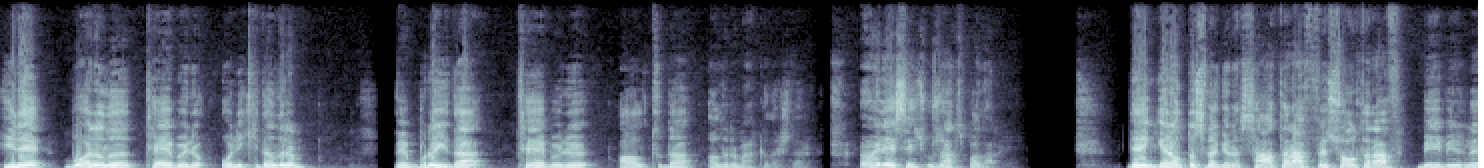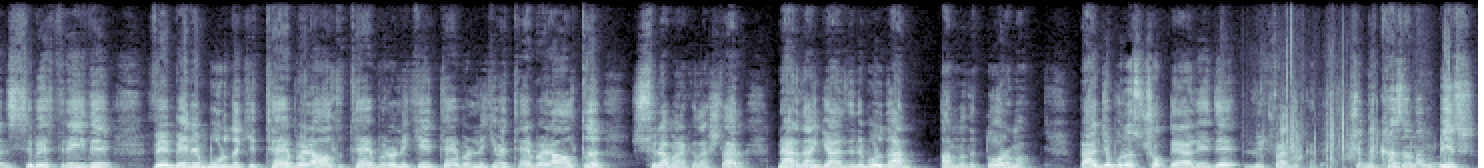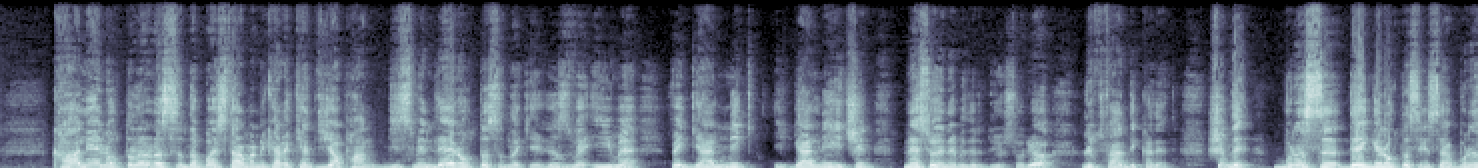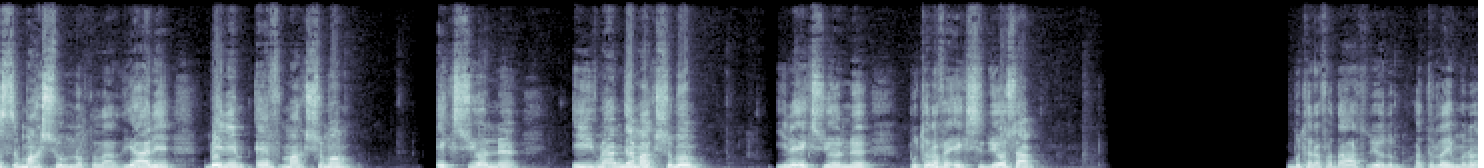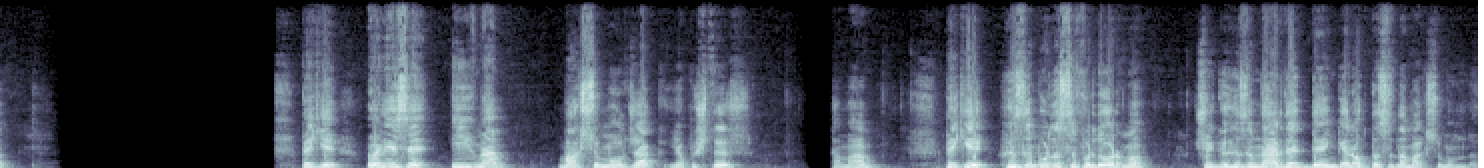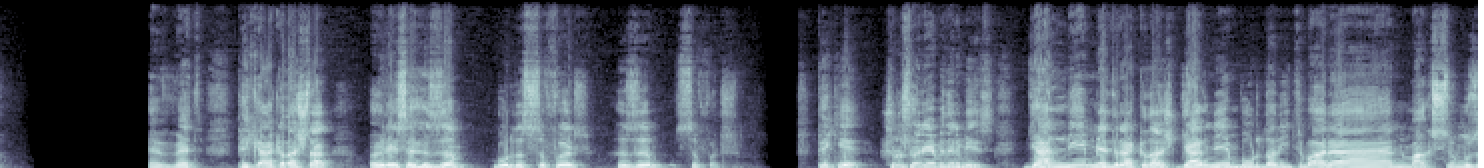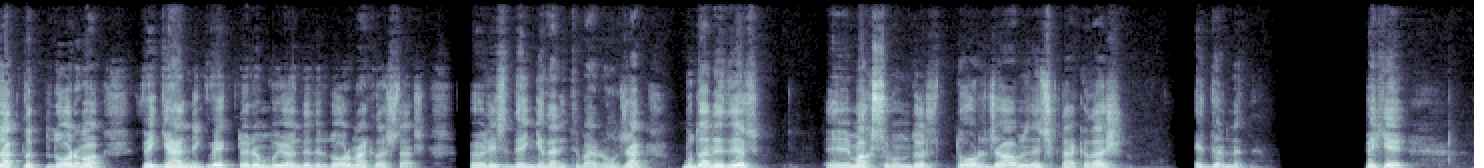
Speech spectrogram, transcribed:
Yine bu aralığı T bölü 12'de alırım. Ve burayı da T bölü 6'da alırım arkadaşlar. Öyleyse hiç uzatmadan. Denge noktasına göre sağ taraf ve sol taraf birbirinin simetriydi. Ve benim buradaki T bölü 6, T bölü 12, T bölü 2 ve T bölü 6 sürem arkadaşlar. Nereden geldiğini buradan anladık. Doğru mu? Bence burası çok değerliydi. Lütfen dikkat et. Şimdi kazanım 1. KL noktalar arasında basit harmonik hareket yapan cismin L noktasındaki hız ve ivme ve genlik genliği için ne söylenebilir diyor soruyor. Lütfen dikkat et. Şimdi burası denge noktasıysa burası maksimum noktalardı. Yani benim F maksimum eksi yönlü, ivmem de maksimum yine eksi yönlü. Bu tarafa eksi diyorsam bu tarafa da artı diyordum. Hatırlayın bunu. Peki öyleyse ivmem maksimum olacak. Yapıştır. Tamam. Peki hızım burada sıfır doğru mu? Çünkü hızım nerede? Denge noktasında maksimumdu. Evet. Peki arkadaşlar öyleyse hızım burada sıfır. Hızım sıfır. Peki şunu söyleyebilir miyiz? Genliğim nedir arkadaş? Genliğim buradan itibaren maksimum uzaklıktı doğru mu? Ve genlik vektörüm bu yöndedir. Doğru mu arkadaşlar? Öyleyse dengeden itibaren olacak. Bu da nedir? E, maksimumdur. Doğru cevabımız ne çıktı arkadaş? Edirne'de. Peki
